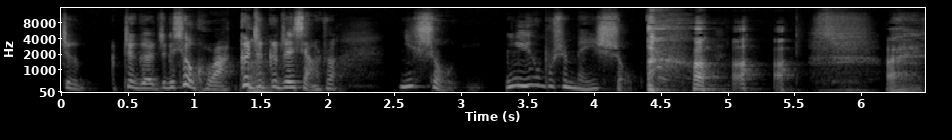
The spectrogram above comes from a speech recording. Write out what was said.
这个这个这个袖口啊，咯吱咯吱响，说：“你手，你又不是没手。哎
